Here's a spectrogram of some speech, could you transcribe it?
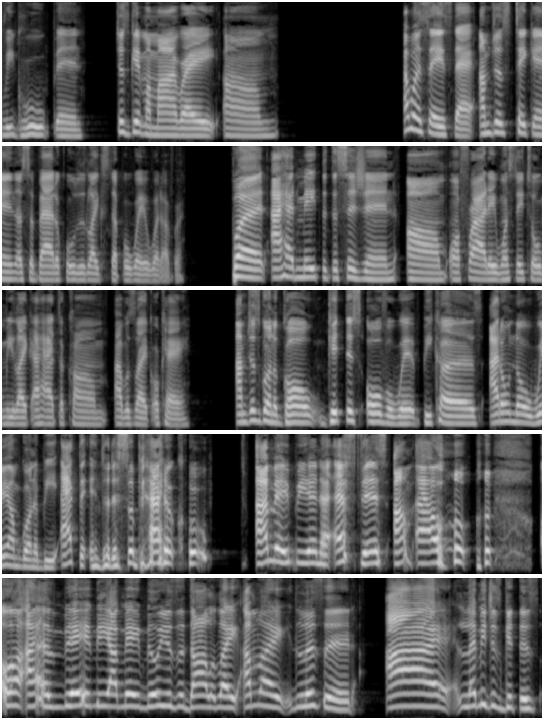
regroup and just get my mind right. Um I wouldn't say it's that. I'm just taking a sabbatical to like step away or whatever. But I had made the decision um on Friday once they told me like I had to come. I was like, okay, I'm just going to go get this over with because I don't know where I'm going to be at the end of the sabbatical. I may be in a F this, I'm out. or I have maybe I made millions of dollars. Like I'm like, listen, I let me just get this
